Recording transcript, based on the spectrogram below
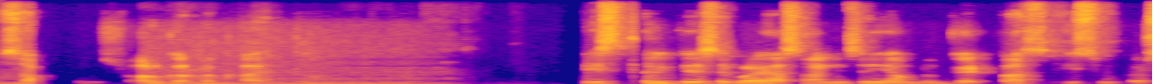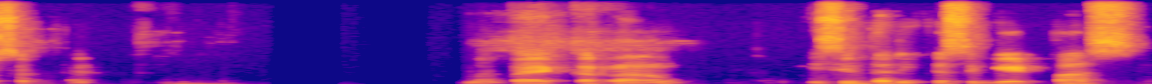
सॉफ्टवेयर इंस्टॉल कर रखा है तो। इस तरीके से बड़े आसानी से ही हम लोग गेट पास इशू कर सकते हैं। मैं पैक कर रहा हूँ। इसी तरीके से गेट पास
